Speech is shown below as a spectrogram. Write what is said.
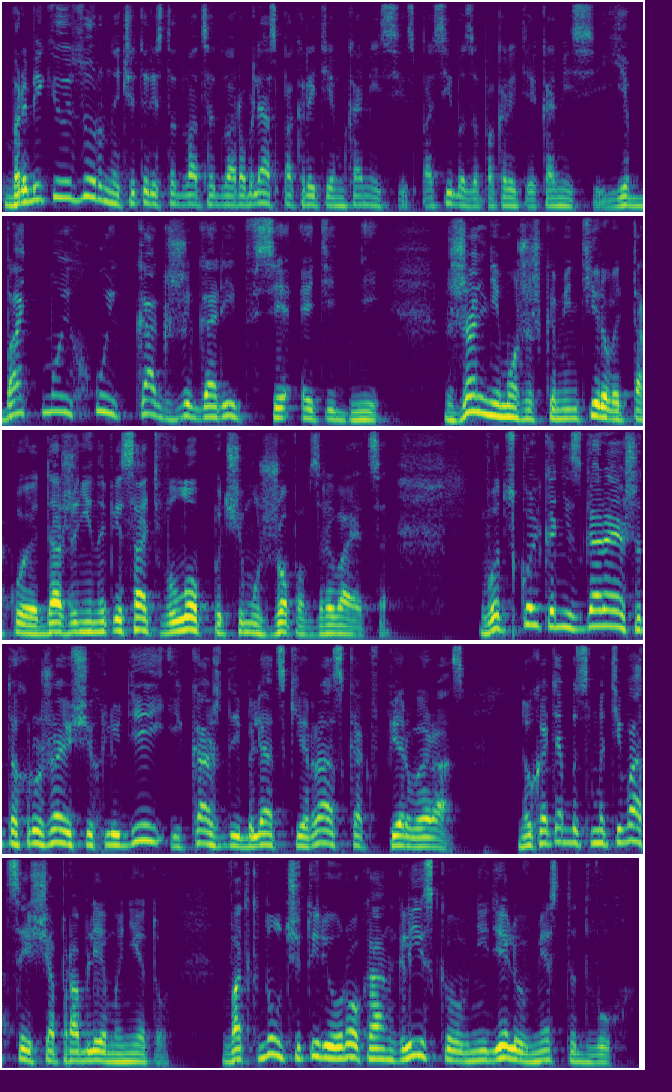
Барбекю из урны 422 рубля с покрытием комиссии. Спасибо за покрытие комиссии. Ебать мой хуй, как же горит все эти дни. Жаль, не можешь комментировать такое, даже не написать в лоб, почему жопа взрывается. Вот сколько не сгораешь от окружающих людей и каждый блядский раз, как в первый раз. Но хотя бы с мотивацией еще проблемы нету. Воткнул 4 урока английского в неделю вместо двух.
